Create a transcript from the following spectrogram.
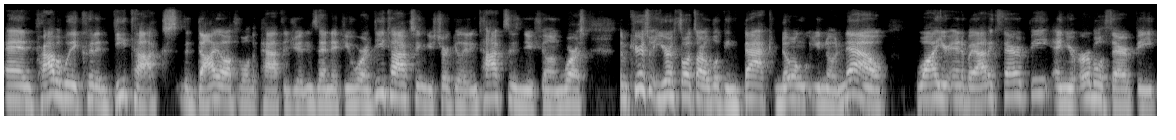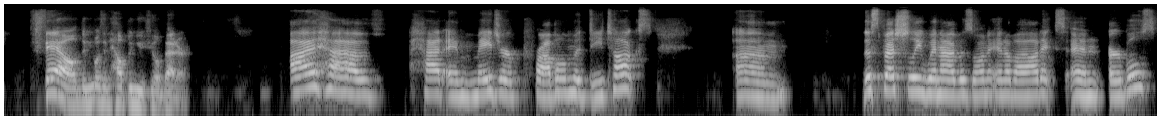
and probably couldn't detox the die off of all the pathogens. And if you weren't detoxing, you're circulating toxins and you're feeling worse. So I'm curious what your thoughts are looking back, knowing what you know now, why your antibiotic therapy and your herbal therapy failed and wasn't helping you feel better. I have had a major problem with detox, um, especially when I was on antibiotics and herbals.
